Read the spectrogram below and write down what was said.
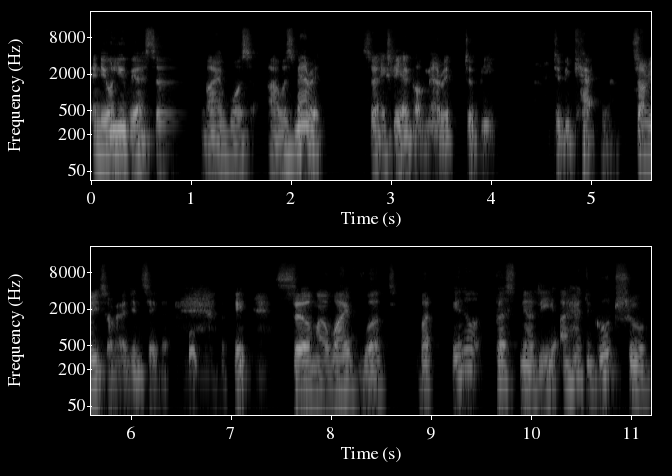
and the only way I survived was I was married. So actually, I got married to be to be kept. Sorry, sorry, I didn't say that. Okay, so my wife worked, but you know, personally, I had to go through.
